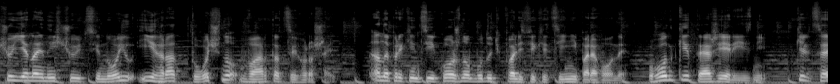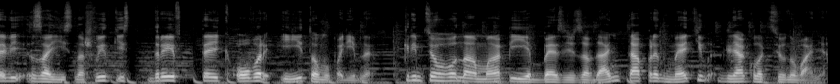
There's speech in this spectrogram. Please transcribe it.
що є найнижчою ціною, і гра точно варта цих грошей. А наприкінці кожного будуть кваліфікаційні перегони. Гонки теж є різні: кільцеві, заїзд на швидкість, дрифт, тейк-овер і тому подібне. Крім цього, на мапі є безліч завдань та предметів для колекціонування.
